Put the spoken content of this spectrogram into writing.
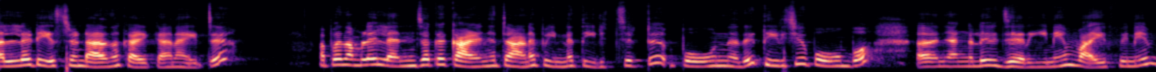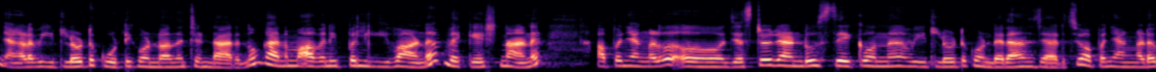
നല്ല ടേസ്റ്റ് ഉണ്ടായിരുന്നു കഴിക്കാനായിട്ട്. അപ്പോൾ നമ്മൾ ലഞ്ചൊക്കെ കഴിഞ്ഞിട്ടാണ് പിന്നെ തിരിച്ചിട്ട് പോകുന്നത്. തിരിച്ച് പോകുമ്പോൾ ഞങ്ങൾ ജെറീനെയും വൈഫിനെയും ഞങ്ങളുടെ വീട്ടിലോട്ട് കൂട്ടി കൊണ്ടുവന്നിട്ടുണ്ടായിരുന്നു കാരണം അവനിപ്പോൾ ലീവാണ് വെക്കേഷനാണ്. അപ്പോൾ ഞങ്ങൾ ജസ്റ്റ് ഒരു രണ്ട് ദിവസത്തേക്ക് ഒന്ന് വീട്ടിലോട്ട് കൊണ്ടുവരാമെന്ന് വിചാരിച്ചു. അപ്പോൾ ഞങ്ങളുടെ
